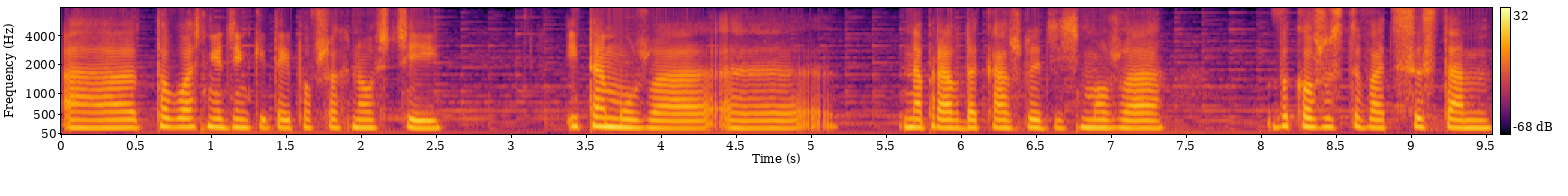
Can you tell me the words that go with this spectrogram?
e, to właśnie dzięki tej powszechności i temu, że e, naprawdę każdy dziś może wykorzystywać system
